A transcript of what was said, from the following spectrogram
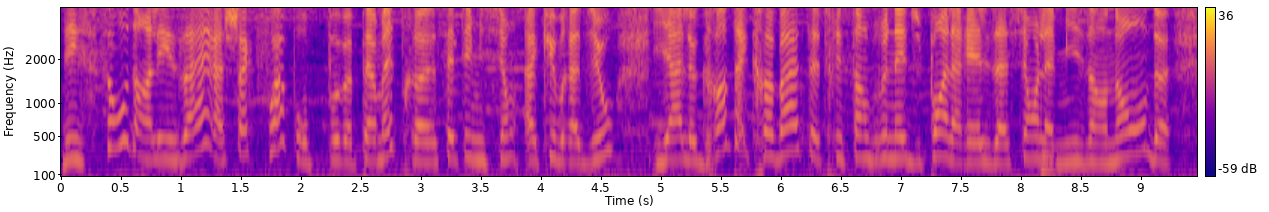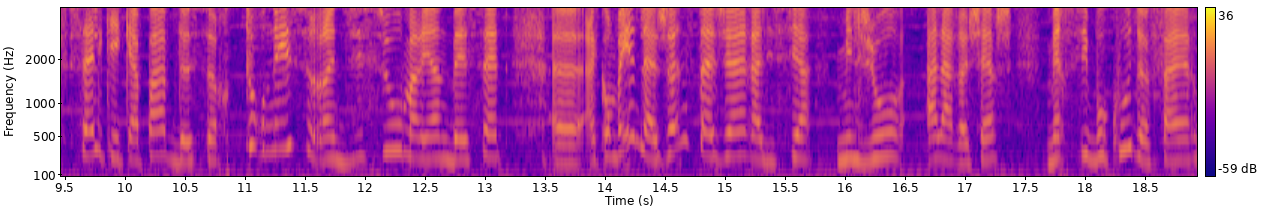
des sauts dans les airs à chaque fois pour, permettre euh, cette émission à Cube Radio. Il y a le grand acrobate Tristan Brunet-Dupont à la réalisation, la mise en onde, celle qui est capable de se retourner sur un dissous, Marianne Bessette, euh, accompagnée de la jeune stagiaire Alicia Miljour à la recherche. Merci beaucoup de faire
